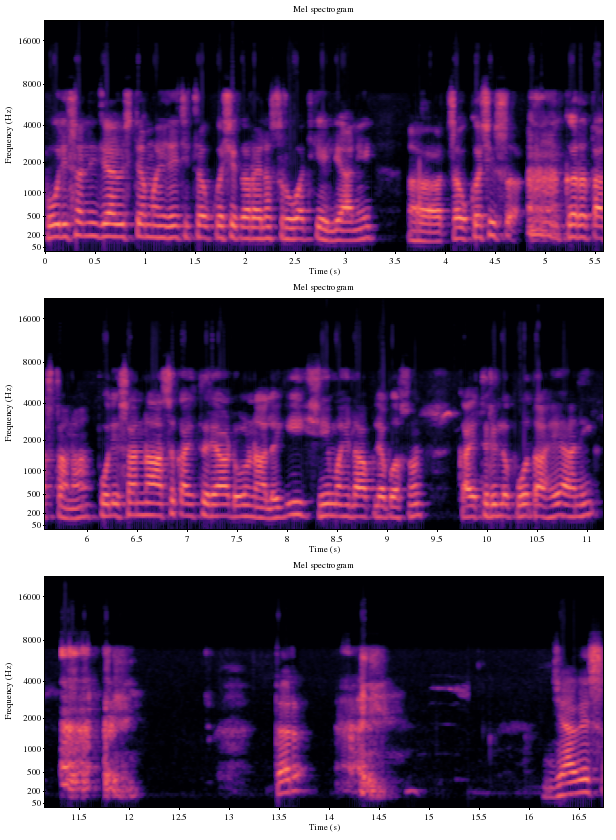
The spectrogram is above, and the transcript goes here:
पोलिसांनी ज्यावेळेस त्या महिलेची चौकशी करायला सुरुवात केली आणि चौकशी करत असताना पोलिसांना असं काहीतरी आढळून आलं की ही महिला आपल्यापासून काहीतरी लपवत आहे आणि तर ज्यावेळेस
